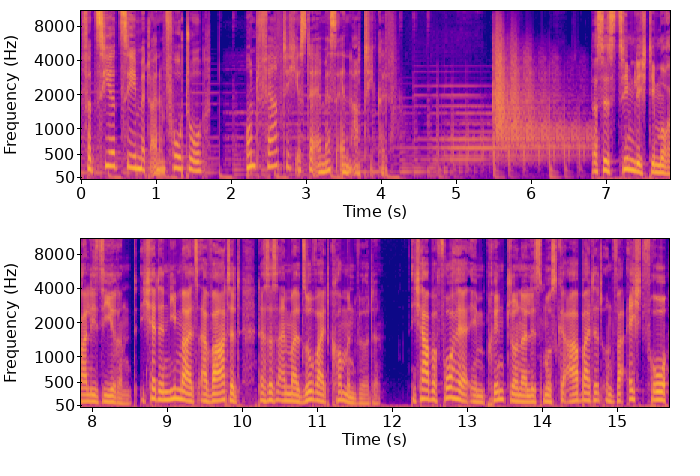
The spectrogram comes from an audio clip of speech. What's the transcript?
verziert sie mit einem Foto und fertig ist der MSN-Artikel. Das ist ziemlich demoralisierend. Ich hätte niemals erwartet, dass es einmal so weit kommen würde. Ich habe vorher im Printjournalismus gearbeitet und war echt froh,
